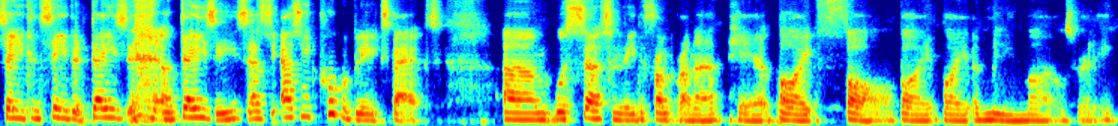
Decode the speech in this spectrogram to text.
So you can see that daisy, daisies, as, as you'd probably expect, um, certainly the front runner here by far, by, by a million miles, really.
